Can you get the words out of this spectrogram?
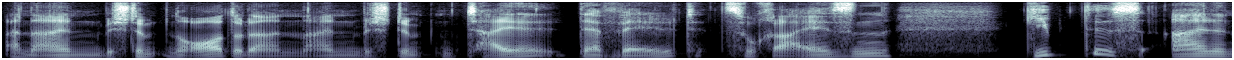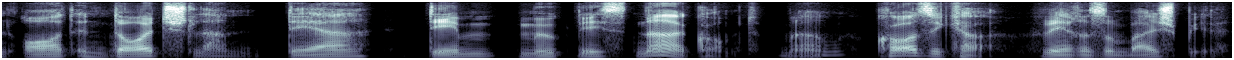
an einen bestimmten Ort oder an einen bestimmten Teil der Welt zu reisen. Gibt es einen Ort in Deutschland, der dem möglichst nahe kommt? Ja, Korsika wäre so ein Beispiel.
